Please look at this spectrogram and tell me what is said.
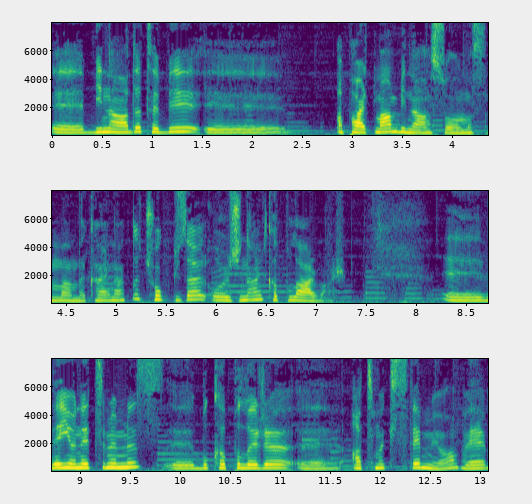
e, binada tabii e, apartman binası olmasından da kaynaklı çok güzel orijinal kapılar var. E, ve yönetimimiz e, bu kapıları e, atmak istemiyor ve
